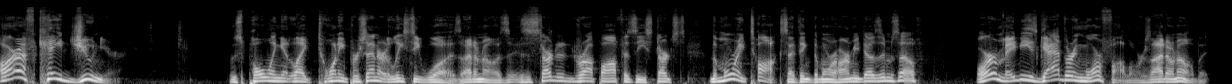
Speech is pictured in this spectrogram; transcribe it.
RFK Jr., who's polling at like 20%, or at least he was. I don't know. Has, has it started to drop off as he starts? The more he talks, I think the more harm he does himself. Or maybe he's gathering more followers. I don't know. But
